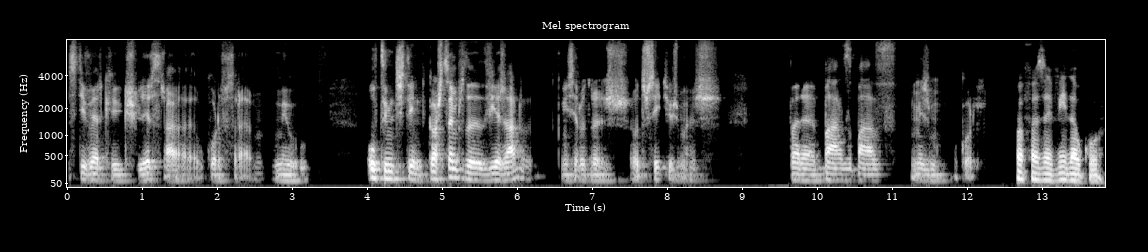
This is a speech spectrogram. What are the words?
se tiver que, que, escolher, será o Corvo será o meu último destino. Gosto sempre de, de viajar, conhecer outros, outros sítios, mas para base, base, mesmo o Corvo. Para fazer vida ao Corvo,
